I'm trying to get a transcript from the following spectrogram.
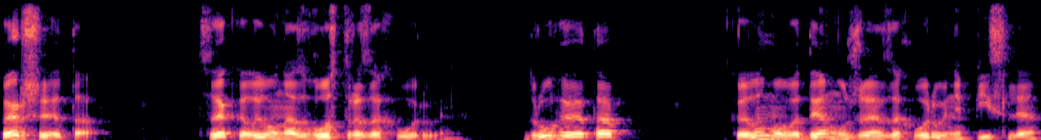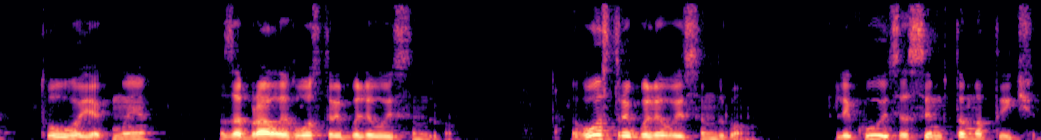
Перший етап це коли у нас гостре захворювання. Другий етап коли ми ведемо вже захворювання після того, як ми забрали гострий больовий синдром. Гострий больовий синдром лікується симптоматично.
